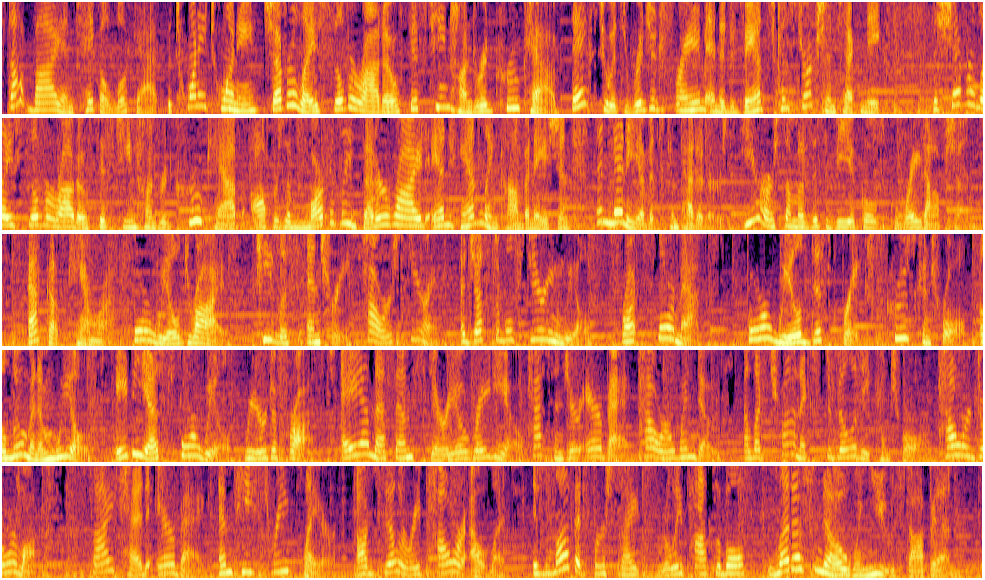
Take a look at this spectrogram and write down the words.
Stop by and take a look at the 2020 Chevrolet Silverado 1500 Crew Cab. Thanks to its rigid frame and advanced construction techniques, the Chevrolet Silverado 1500 Crew Cab offers a markedly better ride and handling combination than many of its competitors. Here are some of this vehicle's great options. Backup camera, four-wheel drive, keyless entry, power steering, adjustable steering wheel, front floor mats, four-wheel disc brakes, cruise control, aluminum wheels, ABS four-wheel, rear defrost, AM-FM stereo radio, passenger airbag, power windows, electronic stability control, power door locks, side head airbag, MP3 player, auxiliary power outlet. Is love at first sight really possible? Let us know when you stop in.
